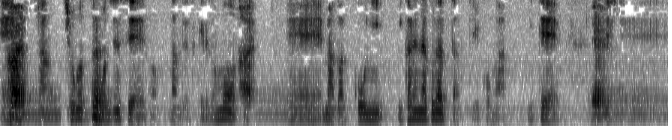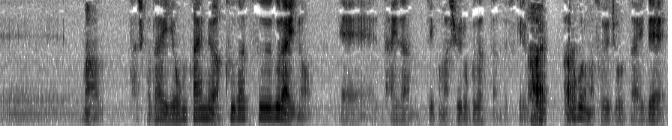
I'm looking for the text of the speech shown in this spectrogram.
えーはい。小学校5年生のなんですけれども、はい。えーまあ学校に行かれなくなったっていう子がいて、えでまあ、確か第4回目は9月ぐらいの、えー対談っていうか、まあ、収録だったんですけれども、はい。はい。その頃まあそういう状態で、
